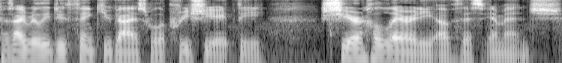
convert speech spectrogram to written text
Because I really do think you guys will appreciate the sheer hilarity of this image.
